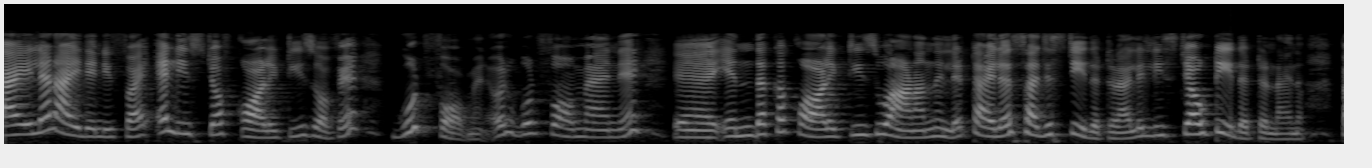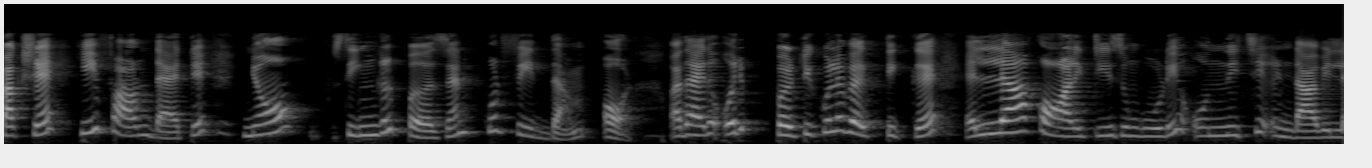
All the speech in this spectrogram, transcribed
Taylor identify a list of qualities of a good foreman ഒരു ഗുഡ് ഫോർമാനെ എന്തൊക്കെ ക്വാളിറ്റീസ് ആണെന്നില്ല ടൈലർ സജസ്റ്റ് ചെയ്തിട്ടുണ്ട്. അല്ലെങ്കിൽ ലിസ്റ്റ് ഔട്ട് ചെയ്തിട്ടുണ്ടായിരുന്നു. പക്ഷേ he found that no single person could fit them all അതായത് ഒരു പെർട്ടിക്കുലർ വ്യക്തിക്ക് എല്ലാ ക്വാളിറ്റീസും കൂടി ഒന്നിച്ച് ഉണ്ടാവില്ല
